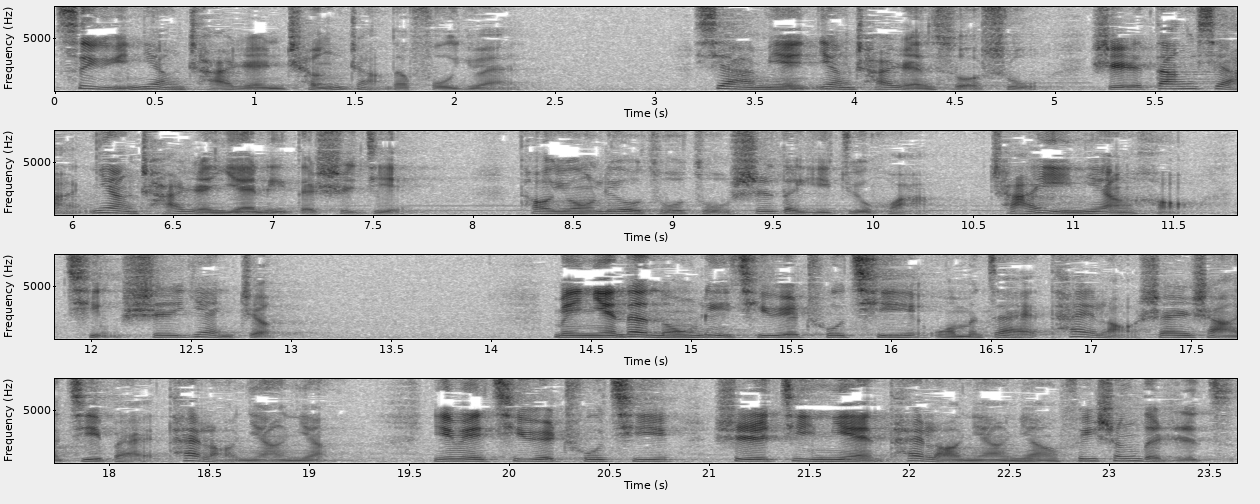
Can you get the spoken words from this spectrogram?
赐予酿茶人成长的福缘。下面酿茶人所述是当下酿茶人眼里的世界。套用六祖祖师的一句话：“茶已酿好，请师验证。”每年的农历七月初七，我们在太老山上祭拜太老娘娘。因为七月初七是纪念太老娘娘飞升的日子，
